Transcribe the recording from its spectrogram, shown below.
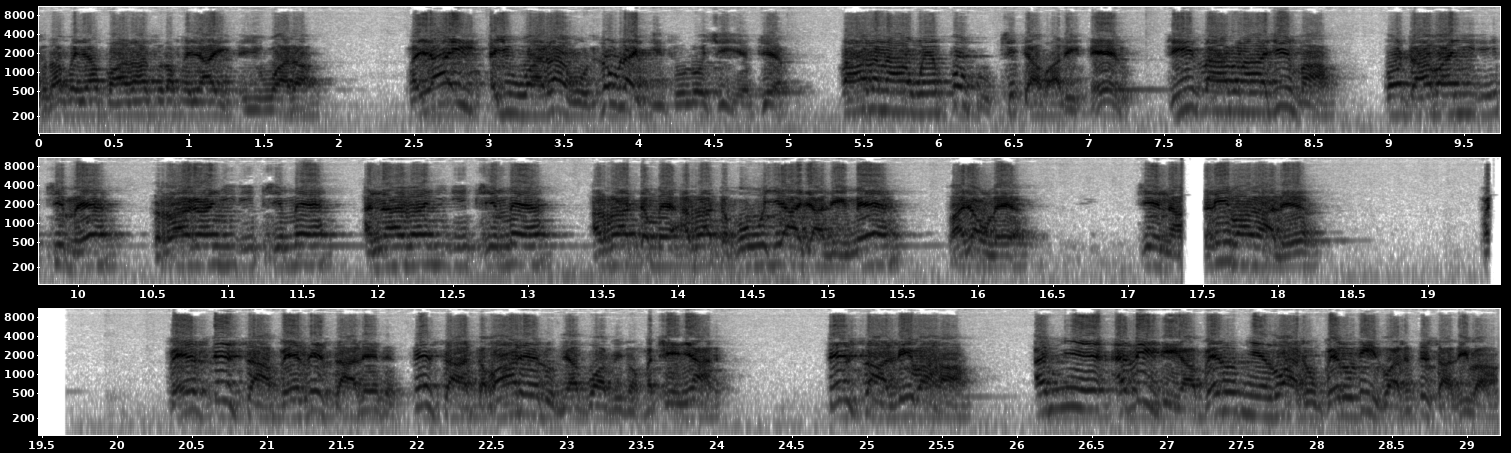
ဆိုတာဘုရားဘာသာဆိုတာဘုရား၏အယူဝါဒဘုရား၏အယူဝါဒကိုလှုပ်လိုက်ပြီဆိုလို့ရှိရင်ဖြင့်သာသနာဝင်ပုဂ္ဂိုလ်ဖြစ်ကြပါလိမ့်မယ်လို့ ဒီသာသနာကြီးမှာသောတာပန်ကြီးဖြစ်မယ်သရဂန်ကြီးဖြစ်မယ်အနာဂန်ကြီးဖြစ်မယ်အရတ္တမေအရတ္တဘုံရကြလိမ့်မယ်ဘာကြောင့်လဲကျင့်တာလေးပါးကလည်းဘယ်သစ္စာဘယ်သစ္စာလဲတဲ့သစ္စာတစ်ပါးတည်းလို့များသွားပြီးတော့မထင်ကြနဲ့သစ္စာလေးပါးဟာအမြင်အသိတွေကဘယ်လိုမြင်သွားတော့ဘယ်လိုသိသွားလဲသစ္စာလေးပါး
